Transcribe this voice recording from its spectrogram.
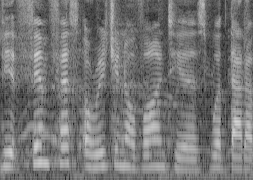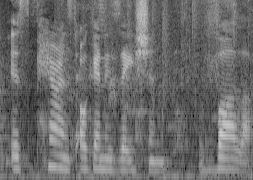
the Film Fest original volunteers were that of its parents' organization, VALA,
